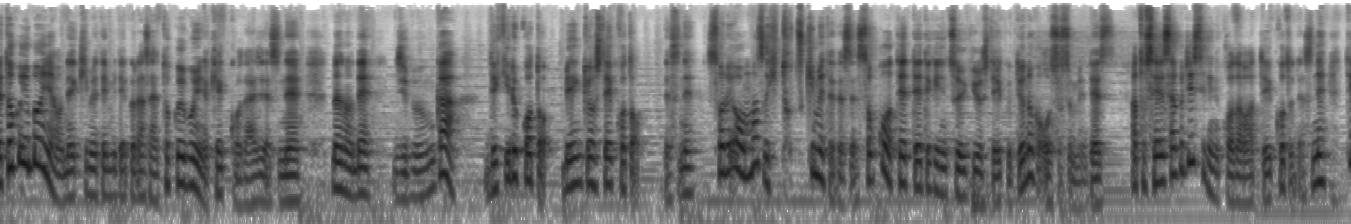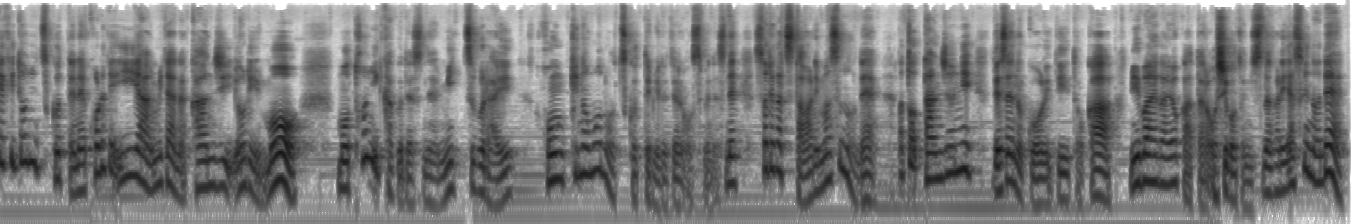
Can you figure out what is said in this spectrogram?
で、得意分野をね、決めてみてください。得意分野結構大事ですね。なので、自分ができること、勉強していくことですね。それをまず一つ決めてですね、そこを徹底的に追求していくっていうのがおすすめです。あと制作実績にこだわっていくことですね。適当に作ってね、これでいいや、みたいな感じよりも、もうとにかくですね、3つぐらい本気のものを作ってみるというのがおすすめですね。それが伝わりますので、あと単純にデザインのクオリティとか見栄えが良かったらお仕事につながりやすいので、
